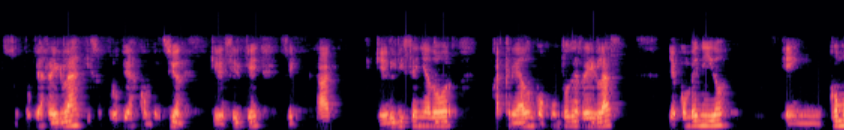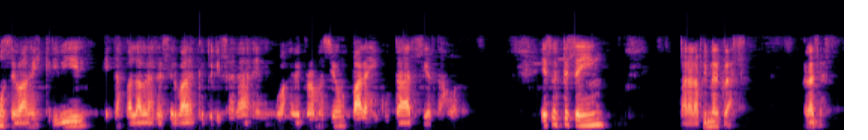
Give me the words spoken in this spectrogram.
sus propias reglas y sus propias convenciones. Quiere decir que, que el diseñador ha creado un conjunto de reglas y ha convenido en cómo se van a escribir estas palabras reservadas que utilizará el lenguaje de programación para ejecutar ciertas órdenes. Eso es PCIN para la primera clase. Gracias.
